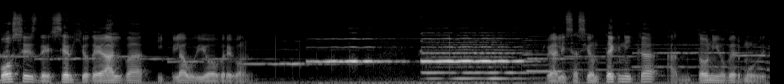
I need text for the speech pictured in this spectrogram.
Voces de Sergio de Alba y Claudio Obregón. Realización técnica Antonio Bermúdez.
